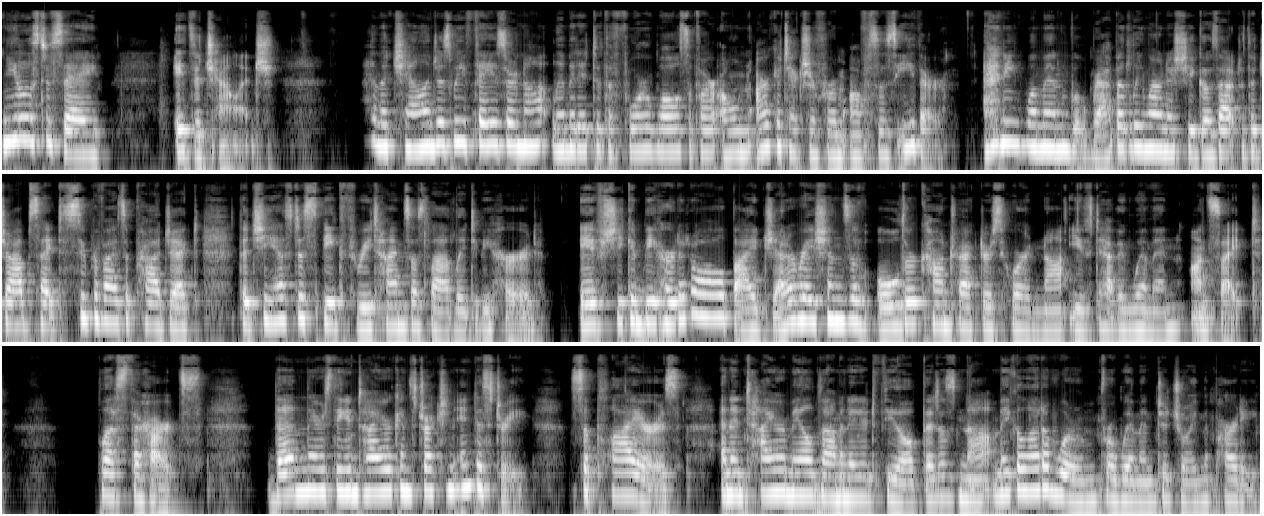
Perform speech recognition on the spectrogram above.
Needless to say, it's a challenge. And the challenges we face are not limited to the four walls of our own architecture firm offices either. Any woman will rapidly learn as she goes out to the job site to supervise a project that she has to speak three times as loudly to be heard. If she can be heard at all by generations of older contractors who are not used to having women on site. Bless their hearts. Then there's the entire construction industry, suppliers, an entire male dominated field that does not make a lot of room for women to join the party.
